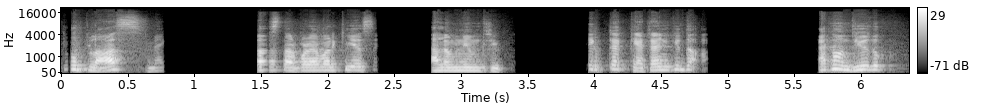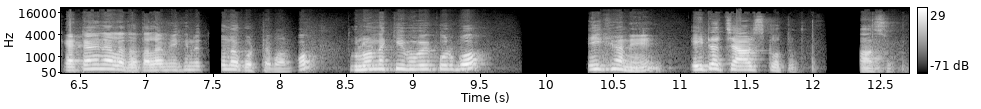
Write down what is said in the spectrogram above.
টু প্লাস প্লাস তারপরে আবার কি আছে? অ্যালুমিনিয়াম থ্রি প্রত্যেকটা ক্যাটায়ন কিন্তু এখন যেহেতু ক্যাটায়ন আলাদা, তাহলে আমি এখানে তুলনা করতে পারব। তুলনা কীভাবে করব? এইখানে এইটা চার্জ কত? প্লাস ওয়ান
